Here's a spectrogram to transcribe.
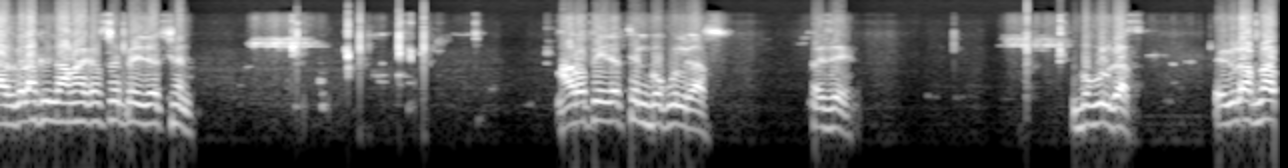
গাছগুলা কিন্তু আমার কাছে পেয়ে যাচ্ছেন। আরও পেয়ে যাচ্ছেন বকুল গাছ। এই যে বকুল গাছ। এগুলো আপনার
